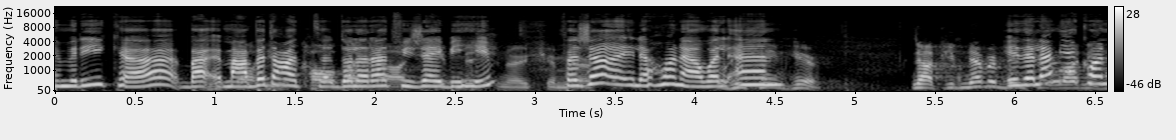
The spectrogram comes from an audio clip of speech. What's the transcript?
أمريكا مع بضعة دولارات في جيبه. فجاء إلى هنا والآن إذا لم يكن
